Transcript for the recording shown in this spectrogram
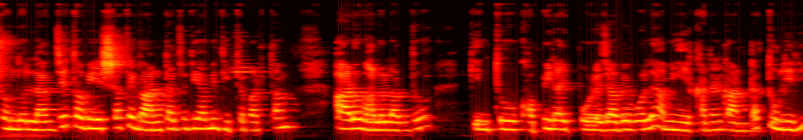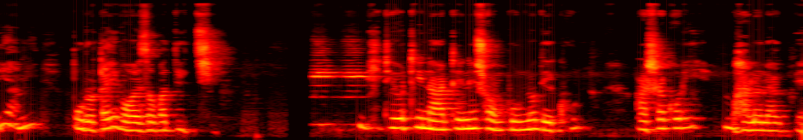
সুন্দর লাগছে, তবে এর সাথে গানটা যদি আমি দিতে পারতাম, আরও ভালো লাগতো। কিন্তু কপিরাইট পড়ে যাবে বলে আমি এখানের গানটা তুলিনি, আমি পুরোটাই ভয়েস ওভার দিচ্ছি। ভিডিওটি না টেনে সম্পূর্ণ দেখুন। আশা করি ভালো লাগবে।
